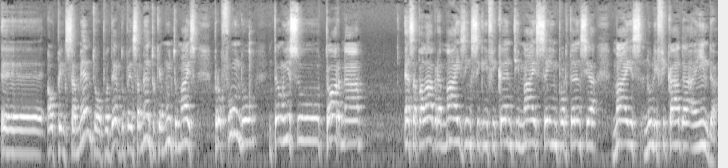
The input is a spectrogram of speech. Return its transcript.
eh, ao pensamento, ao poder do pensamento, que é muito mais profundo, então isso torna essa palavra mais insignificante, mais sem importância, mais nulificada ainda.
